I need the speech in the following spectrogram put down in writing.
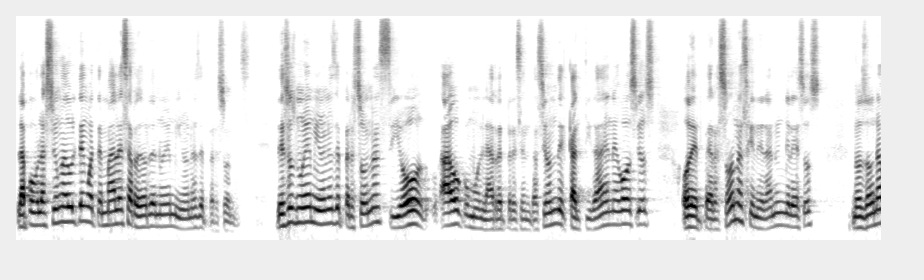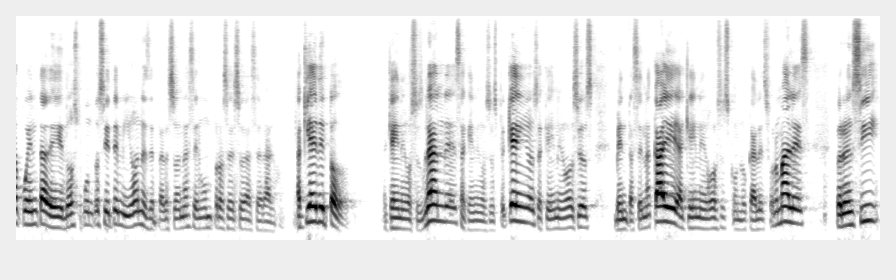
la población adulta en Guatemala es alrededor de 9 millones de personas. De esos 9 millones de personas, si yo hago como la representación de cantidad de negocios o de personas generando ingresos, nos da una cuenta de 2.7 millones de personas en un proceso de hacer algo. Aquí hay de todo. Aquí hay negocios grandes, aquí hay negocios pequeños, aquí hay negocios ventas en la calle, aquí hay negocios con locales formales, pero en sí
